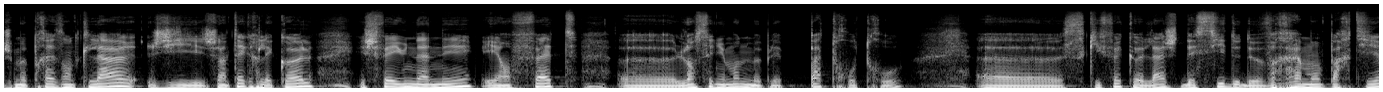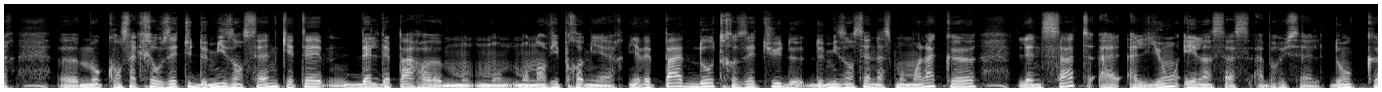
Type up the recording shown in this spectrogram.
Je me présente là, j'intègre l'école et je fais une année. Et en fait, euh, l'enseignement ne me plaît pas trop trop. Euh, ce qui fait que là, je décide de vraiment partir, euh, me consacrer aux études de mise en scène, qui étaient dès le départ mon, envie première. Il n'y avait pas d'autres études de mise en scène à ce moment-là que l'ENSAT à, Lyon et l'INSAS à Bruxelles. Donc,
